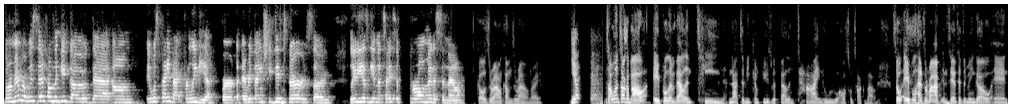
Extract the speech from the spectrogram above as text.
But remember, we said from the get go that um, it was payback for Lydia for the, everything she did to her. So Lydia's getting a taste of her own medicine now. Goes around, comes around, right? Yep. So I want to talk about April and Valentine, not to be confused with Valentine, who we will also talk about. So April has arrived in Santo Domingo, and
